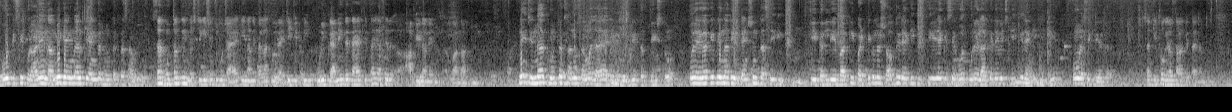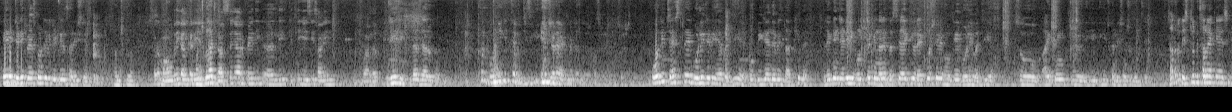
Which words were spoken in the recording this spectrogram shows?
ਹੋਰ ਕਿਸੇ ਪੁਰਾਣੇ ਨਾਮੀ ਗੈਂਗ ਨਾਲ ਕੋਈ ਐਂਗਲ ਹੁਣ ਤੱਕ ਤਾਂ ਸਾਹਮਣੇ ਨਹੀਂ? ਸਰ ਹੁਣ ਤੱਕ ਦੀ ਇਨਵੈਸਟੀਗੇਸ਼ਨ 'ਚ ਕੁਝ ਆਇਆ ਕਿ ਇਹਨਾਂ ਨੇ ਪਹਿਲਾਂ ਕੋਈ ਰੈਕੀ ਕੀਤੀ ਪੂਰੀ ਪਲੈਨਿੰਗ ਦੇ ਤਹਿਤ ਕੀਤਾ ਜਾਂ ਫਿਰ ਆ ਕੇ ਇਹਨਾਂ ਨੇ ਵਾਰਦਾਤ ਕੀਤੀ? ਨਹੀਂ ਜਿੰਨਾ ਹੁਣ ਤੱਕ ਸਾਨੂੰ ਸਮਝ ਆਇਆ ਜਿਹੜੀ ਮੁੱਢਲੀ ਤਫਤੀਸ਼ ਤੋਂ ਉਹ ਹੈਗਾ ਕਿ ਵੀ ਇਹਨਾਂ ਦੀ ਇੰਟੈਂਸ਼ਨ ਤਾਂ ਸੀਗੀ ਕੀ ਕਰ ਲਈਏ ਬਾਕੀ ਪਾਰਟਿਕੂਲਰ ਸ਼ਾਪ ਦੀ ਰੈਕੀ ਕੀਤੀ ਹੈ ਜਾਂ ਕਿਸੇ ਹੋਰ ਪੂਰੇ ਇਲਾਕੇ ਦੇ ਵਿੱਚ ਕੀ ਕੀ ਰੈਕੀ ਕੀਤੀ ਹੈ ਹੁਣ ਅਸੀਂ ਕਲੀਅਰ ਕਰਾਂਗੇ। ਸਰ ਕਿੱਥੋਂ ਗ੍ਰਿਫਤਾਰ ਕੀਤਾ ਇਹਨਾਂ ਨੂੰ? ਇਹ ਜਿਹੜੀ ਪ੍ਰੈਸ ਨੋਟ ਦੀ ਵੀ ਡਿਟੇਲ ਸਾਰੀ ਸ਼ੇਅਰ ਕਰਾਂਗੇ ਪੰਚਕੂਲਾ। ਸਰ ਅਮਾਉਂਟ ਦੀ ਗੱਲ ਕਰੀਏ ਪੰਚਕੂਲਾ- 10000 ਰੁਪਏ ਦੀ ਲਈ ਕੀਤੀ ਗਈ ਸੀ ਸਾਰੀ ਵਾਰਦਾਤ? ਜੀ ਜੀ 10000 ਰੁਪਏ। ਸਰ ਗੋਲੀ ਕਿੱਥੇ ਵੱਜੀ ਸੀ ਜਿਹੜਾ ਐਡਮਿਟ ਹਸਪੀਟਲ ਉਹਦੀ ਚੈਸਟ ਤੇ ਗੋਲੀ ਜਿਹੜੀ ਹੈ ਵੱਜੀ ਹੈ ਉਹ ਪੀਜੀ ਦੇ ਵਿੱਚ ਦਾਖਲ ਹੈ। ਲੇਕਿਨ ਜਿਹੜੀ ਹੁਣ ਤੱਕ ਇਹਨਾਂ ਨੇ ਦੱਸਿਆ ਹੈ ਕਿ ਉਹ ਰੈਕੋਸ਼ੇ ਹੋ ਕੇ ਗੋਲੀ ਵੱਜੀ ਹੈ so I think he condition should be sir pistol ਕਿੱਥੋਂ ਲੈ ਕੇ ਆਏ ਸੀ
